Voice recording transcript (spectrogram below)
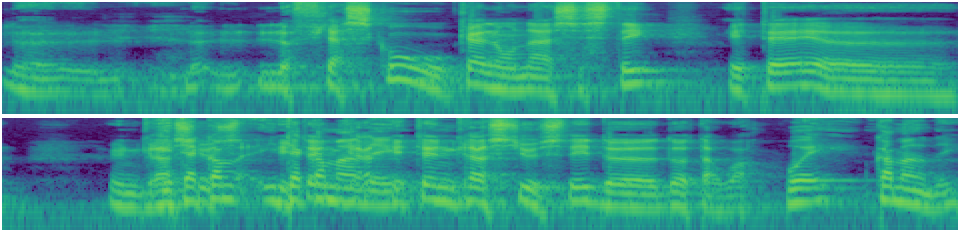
le, le, fiasco auquel on a assisté était euh, une, gracieuseté, était, était, était, une, gracieuseté d'Ottawa. Oui, commandé.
